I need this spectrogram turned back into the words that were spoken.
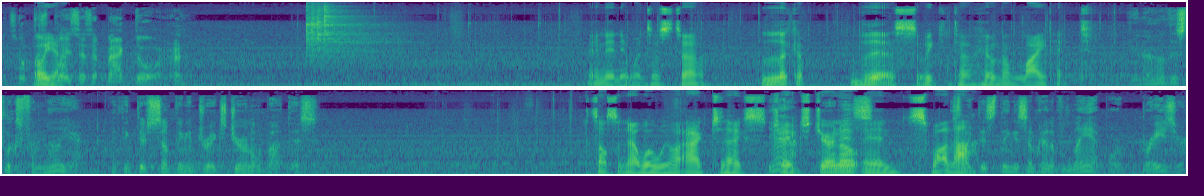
Let's hope Oh, this yeah. place has a back door, huh? And then it wants us to look up this so we can tell him to light it. You know, this looks familiar. I think there's something in Drake's journal about this. It's also now where we'll access Yeah, Drake's journal and Looks voila. like this thing is some kind of lamp or brazier.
